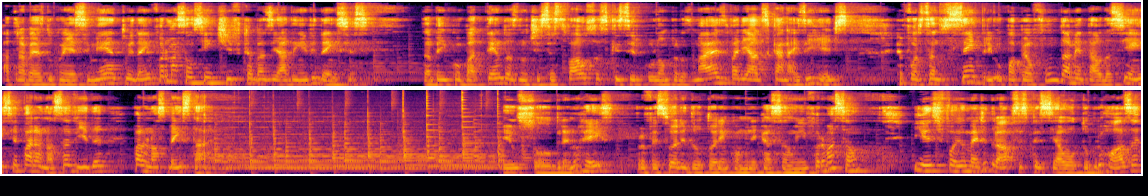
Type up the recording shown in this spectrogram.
através do conhecimento e da informação científica baseada em evidências. Também combatendo as notícias falsas que circulam pelos mais variados canais e redes, reforçando sempre o papel fundamental da ciência para a nossa vida, para o nosso bem-estar. Eu sou o Breno Reis, professor e doutor em Comunicação e Informação, e este foi o Med Drops especial Outubro Rosa,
